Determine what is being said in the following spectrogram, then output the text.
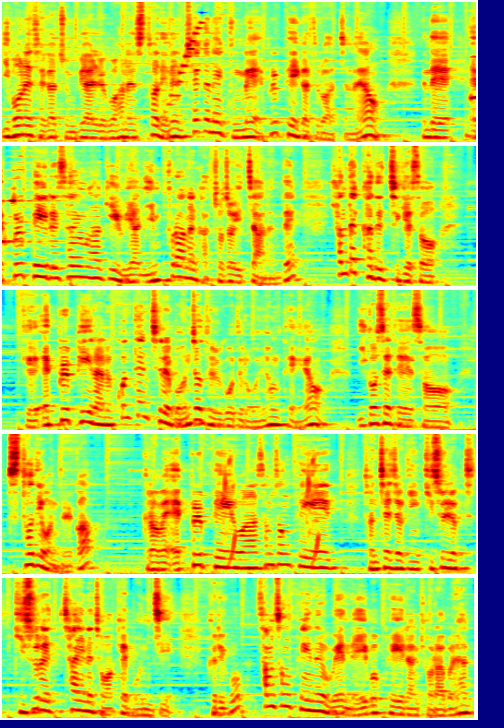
이번에 제가 준비하려고 하는 스터디는 최근에 국내 애플페이가 들어왔잖아요. 근데 애플페이를 사용하기 위한 인프라는 갖춰져 있지 않은데 현대카드 측에서 그 애플페이라는 콘텐츠를 먼저 들고 들어온 형태예요. 이것에 대해서 스터디원들과 그러면 애플페이와 삼성페이의 전체적인 기술력 기술의 차이는 정확히 뭔지 그리고 삼성페이는 왜 네이버페이랑 결합을 하-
